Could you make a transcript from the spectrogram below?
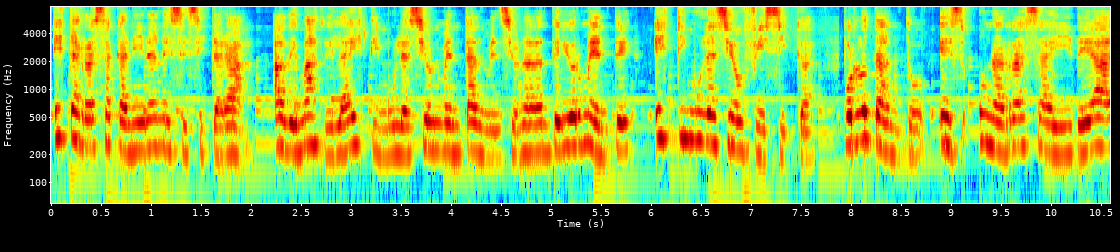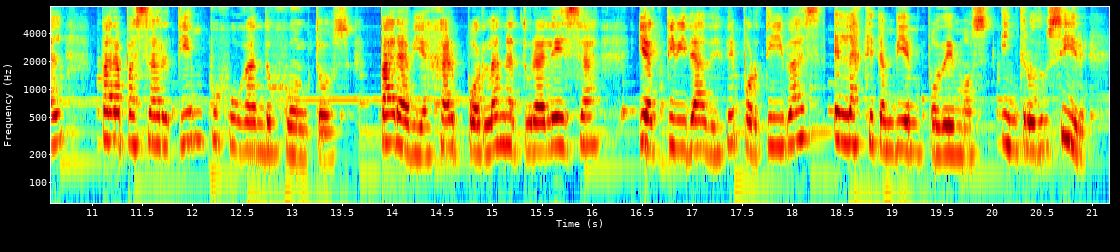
Esta raza canina necesitará, además de la estimulación mental mencionada anteriormente, estimulación física. Por lo tanto, es una raza ideal para pasar tiempo jugando juntos, para viajar por la naturaleza y actividades deportivas en las que también podemos introducir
